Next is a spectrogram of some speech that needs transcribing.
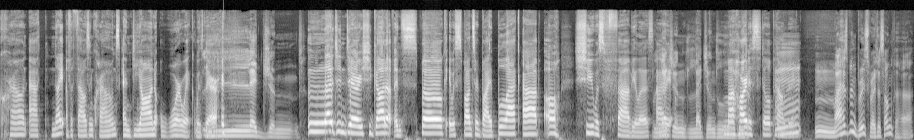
Crown Act Night of a Thousand Crowns, and Dionne Warwick was there. legend. Legendary. She got up and spoke. It was sponsored by Black App. Oh, she was fabulous. I- Legend, legend, legend. my heart is still pounding. Mm, my husband Bruce wrote a song for her.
